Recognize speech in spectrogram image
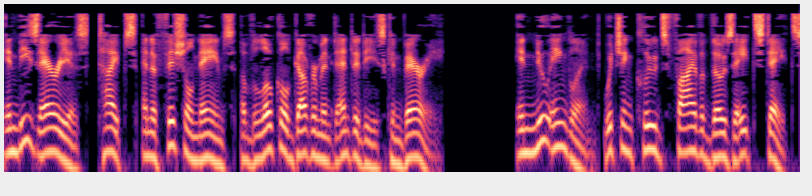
In these areas, types and official names of local government entities can vary. In New England which includes five of those eight states,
